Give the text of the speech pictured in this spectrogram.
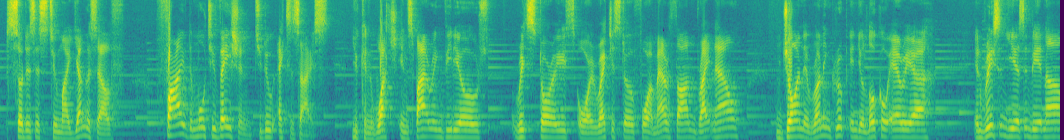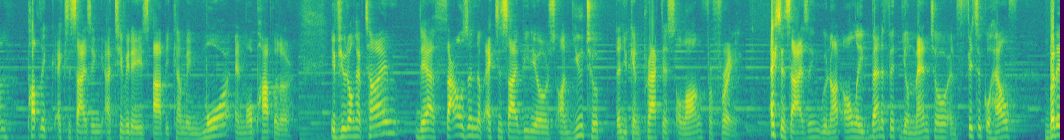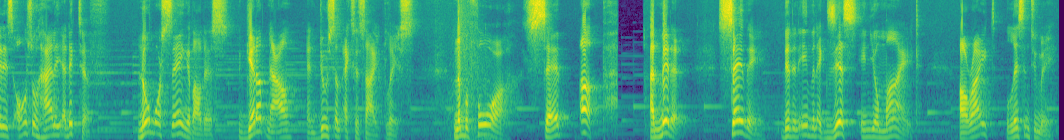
so this is to my younger self. Find the motivation to do exercise. You can watch inspiring videos, read stories, or register for a marathon right now. Join a running group in your local area. In recent years in Vietnam, public exercising activities are becoming more and more popular. If you don't have time, there are thousands of exercise videos on YouTube that you can practice along for free. Exercising will not only benefit your mental and physical health, but it is also highly addictive. No more saying about this. Get up now and do some exercise, please. Number four, save up. Admit it, saving didn't even exist in your mind. All right, listen to me.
